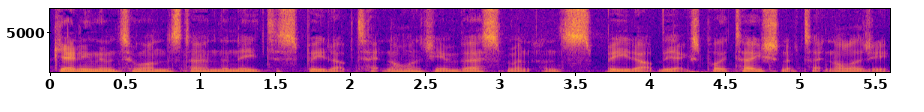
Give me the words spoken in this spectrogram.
getting them to understand the need to speed up technology investment and speed up the exploitation of technology.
